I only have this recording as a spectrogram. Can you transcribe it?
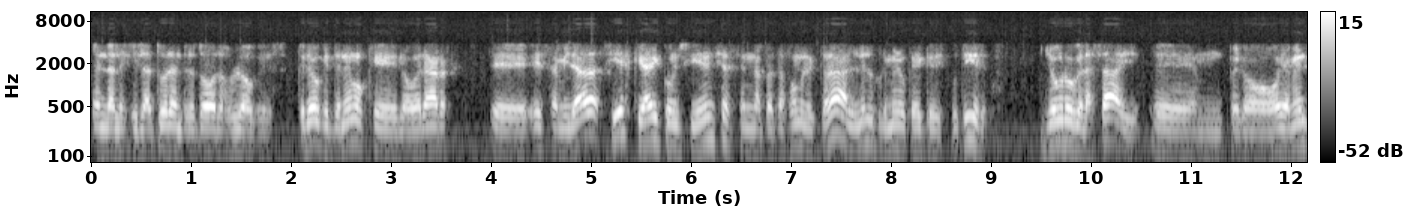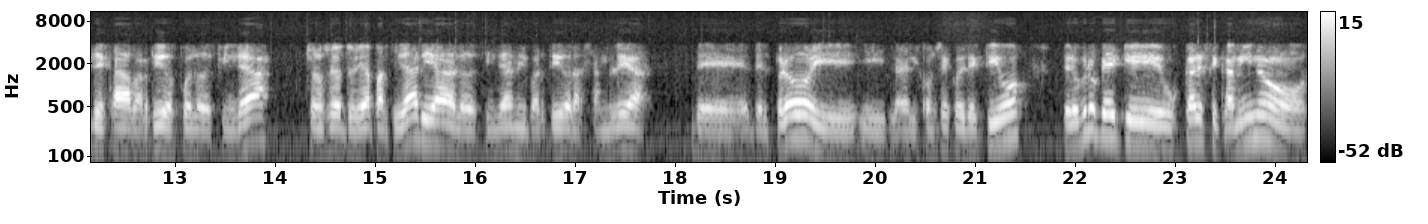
en la legislatura entre todos los bloques. Creo que tenemos que lograr eh, esa mirada, si es que hay coincidencias en la plataforma electoral, es lo primero que hay que discutir. Yo creo que las hay, eh, pero obviamente cada partido después lo definirá. Yo no soy autoridad partidaria, lo definirá mi partido la asamblea de, del PRO y el consejo directivo, pero creo que hay que buscar ese camino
